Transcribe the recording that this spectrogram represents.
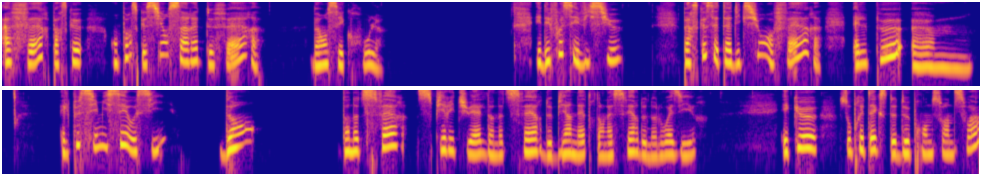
à faire parce que on pense que si on s'arrête de faire, ben on s'écroule. Et des fois, c'est vicieux parce que cette addiction au faire, elle peut, elle peut s'immiscer aussi dans, dans notre sphère spirituelle, dans notre sphère de bien-être, dans la sphère de nos loisirs. Et que, sous prétexte de prendre soin de soi,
